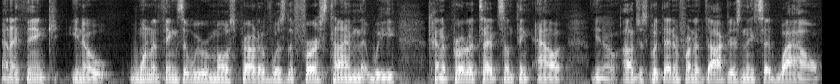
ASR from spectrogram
And I think, you know, one of the things that we were most proud of was the first time that we kind of prototyped something out. You know, I'll just put that in front of doctors and they said, wow,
